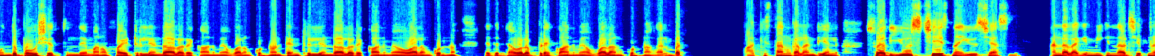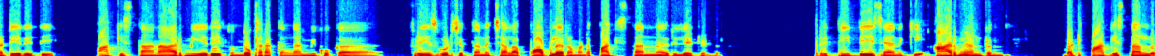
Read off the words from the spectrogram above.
ముందు భవిష్యత్తు ఉంది మనం ఫైవ్ ట్రిలియన్ డాలర్ ఎకానమీ అవ్వాలనుకుంటున్నాం టెన్ ట్రిలియన్ డాలర్ ఎకానమీ అవ్వాలనుకుంటున్నాం లేదా డెవలప్డ్ ఎకానమీ అవ్వాలనుకుంటున్నాం కానీ బట్ పాకిస్తాన్కి అలాంటి ఏం లేదు. సో అది యూజ్ చేసినా యూజ్ చేస్తుంది. అండ్ అలాగే మీకు ఇందాక చెప్పినట్టు ఏదైతే పాకిస్తాన్ ఆర్మీ ఏదైతే ఉందో ఒక రకంగా మీకు ఒక ఫ్రేజ్ కూడా చెప్తాను చాలా పాపులర్ అన్నమాట పాకిస్తాన్ రిలేటెడ్ ప్రతి దేశానికి ఆర్మీ ఉంటుంది. బట్ పాకిస్తాన్లో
